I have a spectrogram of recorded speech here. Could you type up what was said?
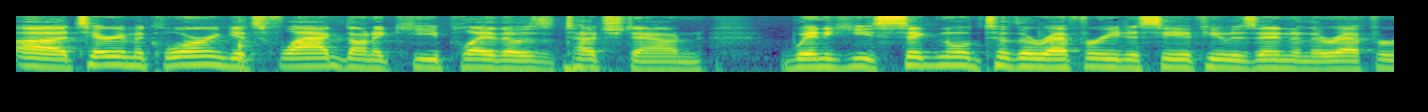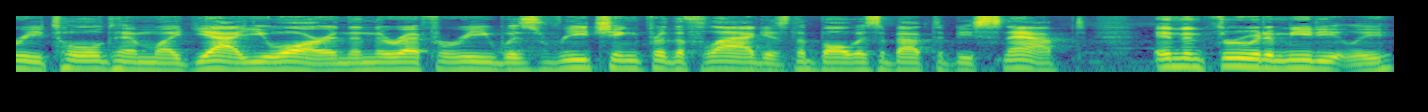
uh, Terry McLaurin gets flagged on a key play that was a touchdown when he signaled to the referee to see if he was in, and the referee told him, like, yeah, you are. And then the referee was reaching for the flag as the ball was about to be snapped and then threw it immediately.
